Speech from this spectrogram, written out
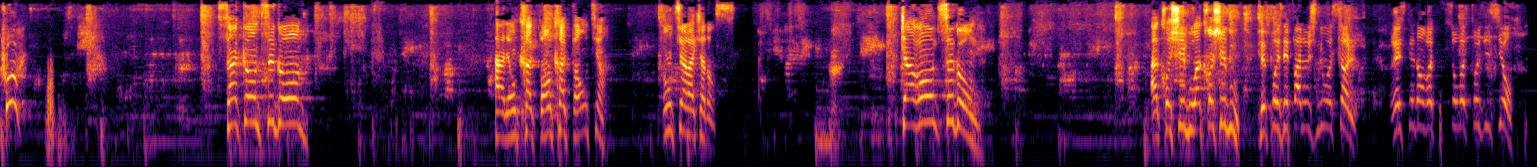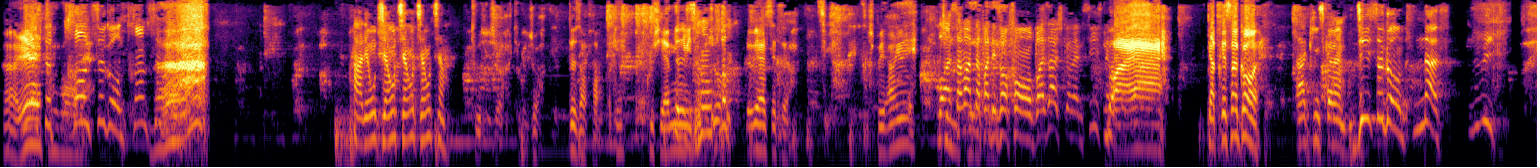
Ouh. 50 secondes. Allez, on craque pas, on craque pas, on tient. On tient la cadence. 40 secondes. Accrochez-vous, accrochez-vous. Ne posez pas le genou au sol. Restez dans votre, sur votre position. Il reste 30 secondes, 30 secondes. Allez, on tient, on tient, on tient, on tient. Tous les jours, tous les jours. Deux enfants, ok Coucher à minuit tous les jours, lever à 7 heures. Si, je peux y arriver. Bon, ça va, t'as pas des enfants en bas âge quand même, si Ouais 4 et 5 ans. Ah, kiss quand même. 10 secondes. 9, 8,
